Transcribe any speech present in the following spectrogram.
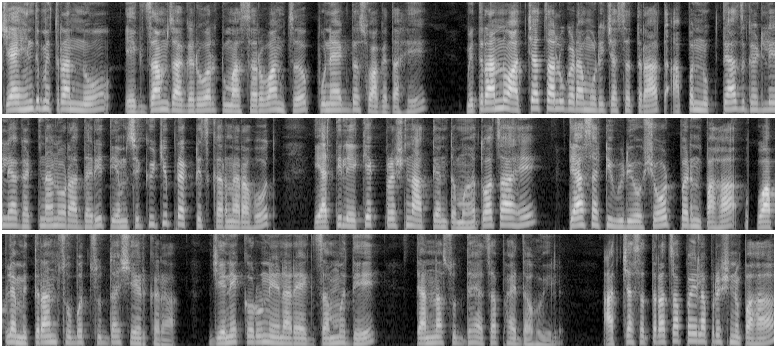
जय हिंद मित्रांनो एक्झाम जागरवर तुम्हा सर्वांचं पुन्हा एकदा स्वागत आहे. मित्रांनो आजच्या चालू घडामोडीच्या सत्रात आपण नुकत्याच घडलेल्या घटनांवर आधारित एम सी क्यूची प्रॅक्टिस करणार आहोत. यातील एक एक प्रश्न अत्यंत महत्त्वाचा आहे. त्यासाठी व्हिडिओ शेवटपर्यंत पहा व आपल्या मित्रांसोबत सुद्धा शेअर करा. जेणेकरून येणाऱ्या एक्झाममध्ये त्यांना सुद्धा याचा फायदा होईल. आजच्या सत्राचा पहिला प्रश्न पहा.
